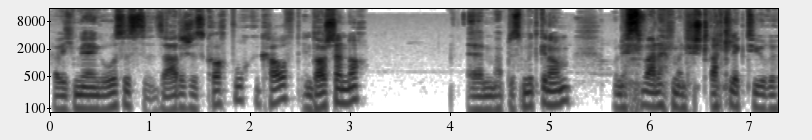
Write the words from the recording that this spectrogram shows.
habe ich mir ein großes sardisches Kochbuch gekauft, in Deutschland noch ähm, habe das mitgenommen und es war dann meine Strandlektüre.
